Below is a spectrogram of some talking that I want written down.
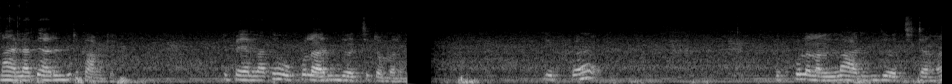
நான் எல்லாத்தையும் அரிஞ்சிட்டு காமிக்கிறேன். இப்போ எல்லாத்தையும் உப்பில் அரிஞ்சு வச்சுட்டோம் பாருங்க. இப்போ உப்பில் நல்லா அரிஞ்சு வச்சுட்டாங்க.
